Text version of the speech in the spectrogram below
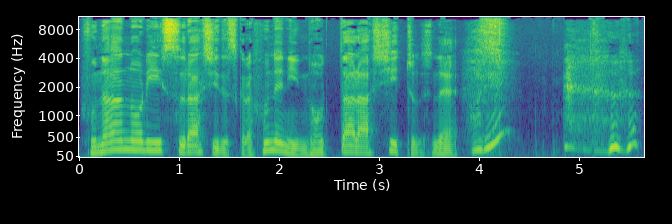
船乗りすらしいですから、船に乗ったらしいって言うんですね。あれ？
